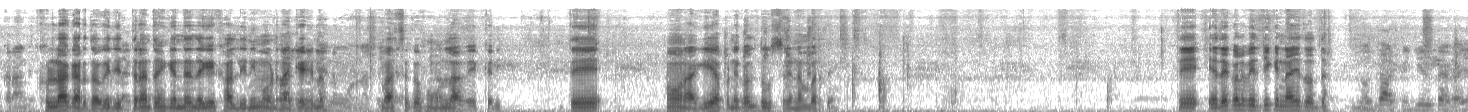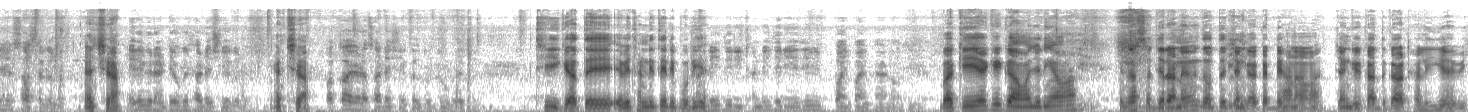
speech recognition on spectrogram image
ਕਰਾਂਗੇ। ਖੁੱਲਾ ਕਰ ਦੋਗੇ ਜਿਸ ਤਰ੍ਹਾਂ ਤੁਸੀਂ ਕਹਿੰਦੇ ਹੁੰਦੇ ਕਿ ਖਾਲੀ ਨਹੀਂ ਮੋੜਨਾ ਕਿਸੇ ਨੂੰ ਨੂੰ ਮੋੜਨਾ ਸਹੀ ਬਸ ਕੋ ਫੋਨ ਲਾਵੇ ਇੱਕ ਵਾਰੀ। ਤੇ ਹੁਣ ਆ ਗਈ ਆਪਣੇ ਕੋਲ ਦੂਸਰੇ ਨੰਬਰ ਤੇ। ਤੇ ਇਹਦੇ ਕੋਲ ਵੀਰ ਜੀ ਕਿੰਨਾ ਜੀ ਦੁੱਧ? ਦੁੱਧ ਦਾ ਕੇਜੀ ਦਾ ਹੈਗਾ ਇਹ 7 ਕਿਲੋ। ਅੱਛਾ। ਇਹਦੀ ਗਾਰੰਟੀ ਹੋਊਗੀ 6.5 ਕਿਲੋ। ਅੱਛਾ। ਪੱਕਾ ਜਿਹੜਾ 6.5 ਕਿਲੋ ਦੁੱਧ ਹੋਊਗਾ ਇਹਦੀ ਠੀਕ ਆ ਤੇ ਇਹ ਵੀ ਠੰਡੀ ਤੇਰੀ ਪੂਰੀ ਹੈ ਠੰਡੀ ਧੀਰੀ ਠੰਡੀ ਧੀਰੀ ਇਹਦੀ ਵੀ 5-5 ਫੈਨ ਆਉਂਦੀ ਹੈ ਬਾਕੀ ਇਹ ਹੈ ਕਿ ਗਾਵਾਂ ਜਿਹੜੀਆਂ ਵਾ ਇਹਨਾਂ ਸੱਜਰਾਂ ਨੇ ਵੀ ਦੁੱਧ ਚੰਗਾ ਕੱਢਿਆ ਹੋਣਾ ਵਾ ਚੰਗੇ ਕੱਦ ਕਾਠ ਵਾਲੀ ਹੈ ਇਹ ਵੀ।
